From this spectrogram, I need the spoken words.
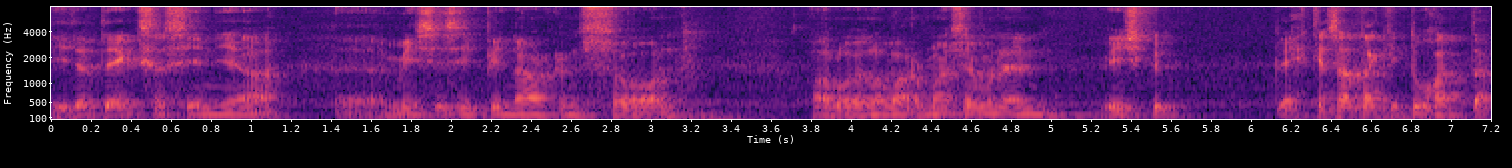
Itä-Texasin ja Mississippi, Arkansasin alueella varmaan semmoinen 50, ehkä satakin tuhatta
